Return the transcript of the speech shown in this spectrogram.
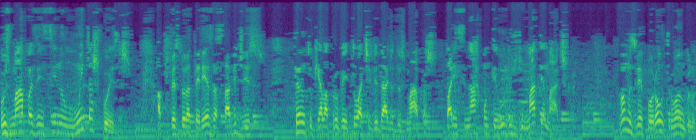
Os mapas ensinam muitas coisas. A professora Teresa sabe disso, tanto que ela aproveitou a atividade dos mapas para ensinar conteúdos de matemática. Vamos ver por outro ângulo?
